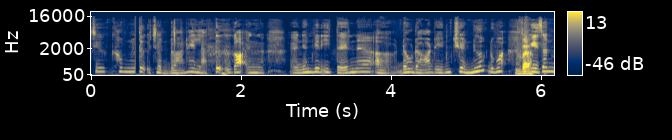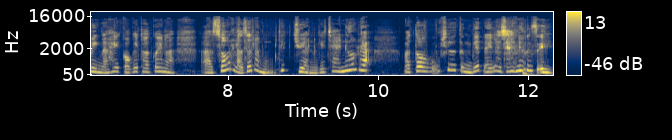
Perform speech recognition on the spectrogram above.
chứ không tự chẩn đoán hay là tự gọi nhân viên y tế ở đâu đó đến truyền nước đúng không ạ? Vâng. Vì dân mình là hay có cái thói quen là à, sốt là rất là thích truyền cái chai nước đấy ạ. Và tôi cũng chưa từng biết đấy là chai nước gì.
